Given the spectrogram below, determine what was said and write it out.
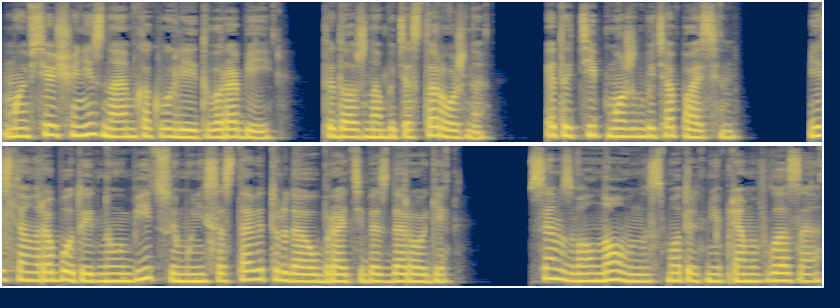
Мы все еще не знаем, как выглядит воробей. Ты должна быть осторожна. Этот тип может быть опасен. Если он работает на убийцу, ему не составит труда убрать тебя с дороги. Сэм взволнованно смотрит мне прямо в глаза,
